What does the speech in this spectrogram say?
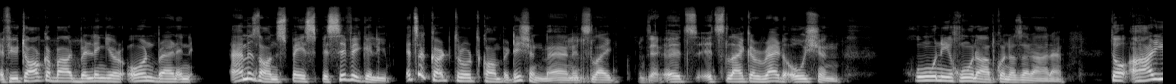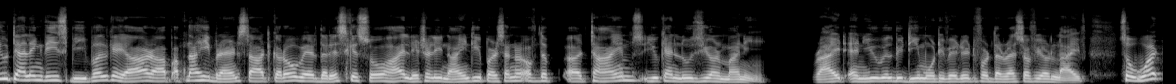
if you talk about building your own brand in Amazon space specifically, it's It's a cutthroat competition, man. Hmm. like exactly. it's it's like a red ocean. خون ہی خون آپ کو نظر آ رہا ہے تو are you telling these people کہ یار آپ اپنا ہی برانڈ اسٹارٹ کرو literally ninety percent of the can lose your money right? And you will be demotivated for the rest of your life. So what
